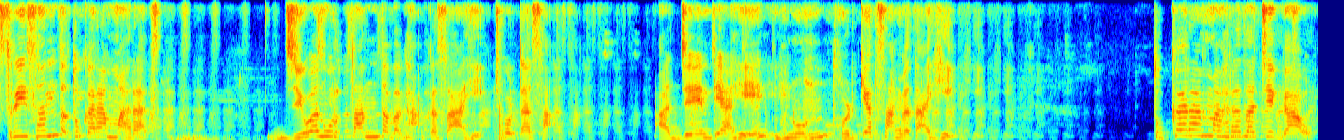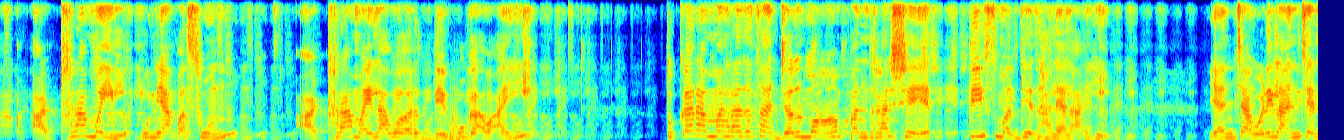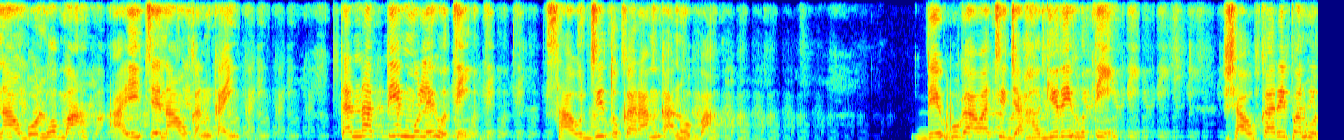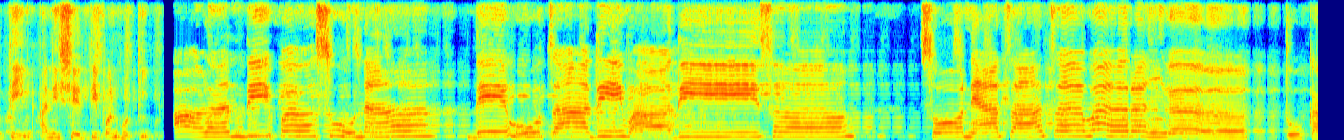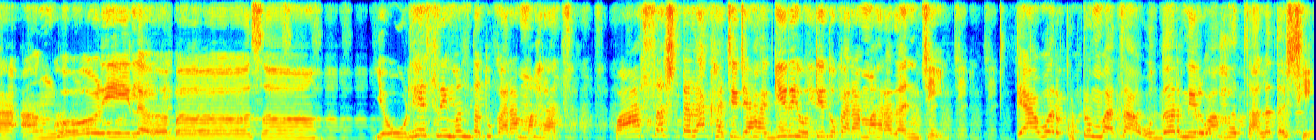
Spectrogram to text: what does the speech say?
श्री संत तुकाराम महाराज जीवन वृत्तांत बघा कसा आहे छोटासा. आज जयंती आहे म्हणून थोडक्यात सांगत आहे. तुकाराम महाराजाचे गाव अठरा मैल पुण्यापासून अठरा मैलावर देहू गाव आहे. तुकाराम महाराजाचा जन्म पंधराशे तीसमध्ये झालेला आहे. यांच्या वडिलांचे नाव बोलोबा आईचे नाव कनकाई त्यांना तीन मुले होती. सावजी तुकाराम कान्होबा. देहू गावाची जहागिरी होती. शावकारी पण होती आणि शेती पण होती. आळंदी पासून देहूचा दिवा दिस. सोन्याचा चवरंग तुका आंघोळी बस. एवढे श्रीमंत तुकाराम महाराज पासष्ट लाखाची जहागिरी होती तुकाराम महाराजांची. त्यावर कुटुंबाचा उदरनिर्वाह चालत असे.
